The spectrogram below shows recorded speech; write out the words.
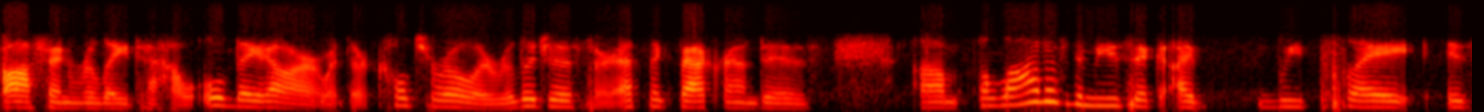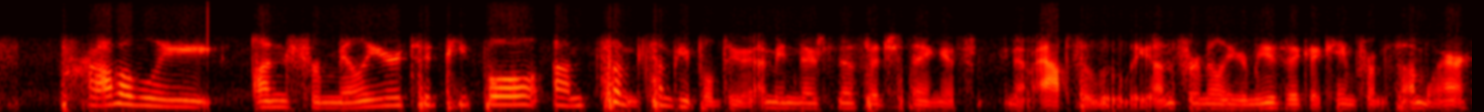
often relate to how old they are, what their cultural or religious or ethnic background is. Um, a lot of the music I we play is probably unfamiliar to people. Um, some some people do. I mean, there's no such thing as you know absolutely unfamiliar music. It came from somewhere.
